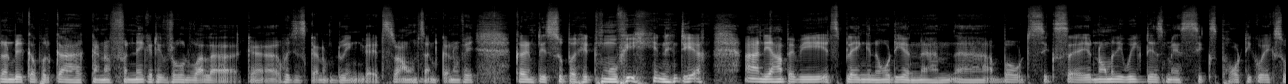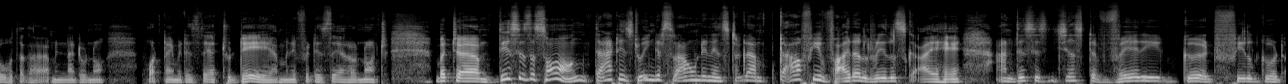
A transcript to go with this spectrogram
रणबीर कपूर का काइंड ऑफ नेगेटिव रोल वाला which is kind of doing its rounds and kind of a currently super hit movie in India and यहाँ पे भी it's playing in Odeon um, uh, about six uh, normally weekdays में 640 को एक शो होता था I mean I don't know what time it is there today I mean if it is there or not but um, this is a song that is doing its round in Instagram काफ़ी viral reels आए हैं and this is just a very good feel good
